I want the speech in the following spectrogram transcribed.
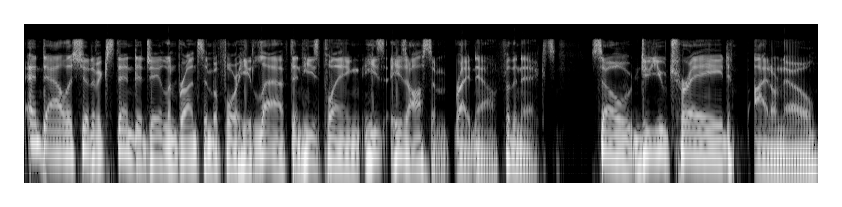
And Dallas should have extended Jalen Brunson before he left, and he's playing. He's he's awesome right now for the Knicks. So, do you trade? I don't know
